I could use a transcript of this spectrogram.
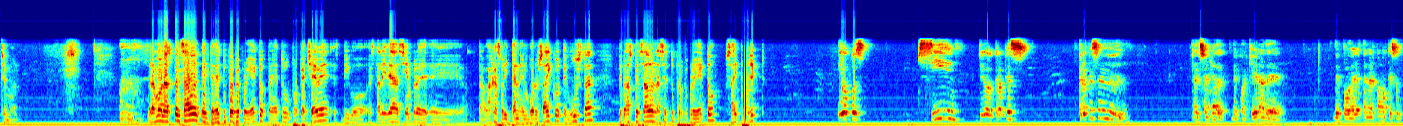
Simón. Ramón, ¿has pensado en, en tener tu propio proyecto, tener tu propia cheve? Digo, está la idea siempre, eh, trabajas ahorita en, en Border Psycho, te gusta, pero ¿has pensado en hacer tu propio proyecto, side project? Digo, pues sí, digo, creo que es, creo que es el, el sueño de, de cualquiera de, de poder tener como que su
